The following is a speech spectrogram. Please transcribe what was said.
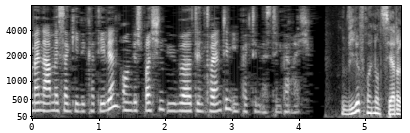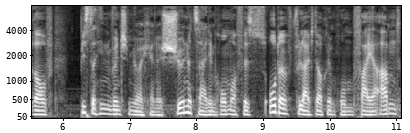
Mein Name ist Angelika Delian und wir sprechen über den Trend im Impact Investing Bereich. Wir freuen uns sehr darauf. Bis dahin wünschen wir euch eine schöne Zeit im Homeoffice oder vielleicht auch im Home Feierabend.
